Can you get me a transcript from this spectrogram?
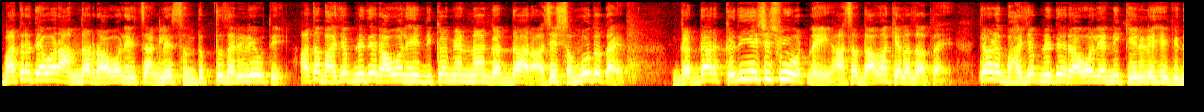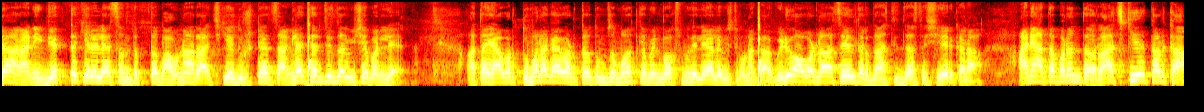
मात्र त्यावर आमदार रावल हे चांगले संतप्त झालेले होते. आता भाजप नेते रावल हे निकम यांना गद्दार असे संबोधत आहेत. गद्दार कधी यशस्वी होत नाही असा दावा केला जात आहे. त्यामुळे भाजप नेते रावल यांनी केलेले हे विधान आणि व्यक्त केलेल्या संतप्त भावना राजकीय दृष्ट्या चांगल्या चर्चेचा विषय बनले आहेत. आता यावर तुम्हाला काय वाटतं? तुमचं मत कमेंट बॉक्समध्ये लिहायला विसरू नका. व्हिडिओ आवडला असेल तर जास्तीत जास्त शेअर करा. आणि आतापर्यंत राजकीय तडका.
